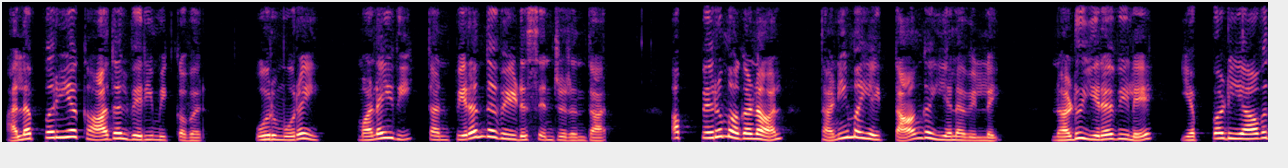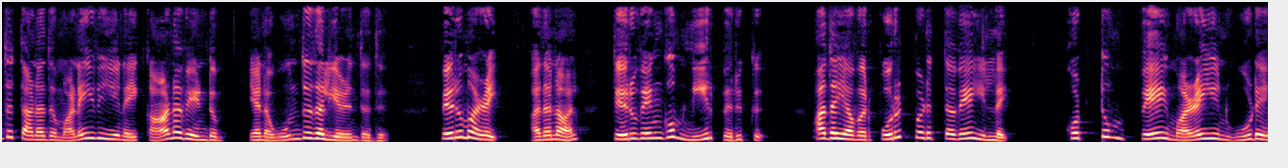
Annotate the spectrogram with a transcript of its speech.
அளப்பரிய காதல் வெறி மிக்கவர் ஒரு முறை மனைவி தன் பிறந்த வீடு சென்றிருந்தார். அப்பெருமகனால் தனிமையை தாங்க இயலவில்லை. நடு இரவிலே எப்படியாவது தனது மனைவியினை காண வேண்டும் என உந்துதல் எழுந்தது. பெருமழை அதனால் தெருவெங்கும் நீர் பெருக்கு அதை அவர் பொருட்படுத்தவே இல்லை. கொட்டும் பேய் மழையின் ஊடே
